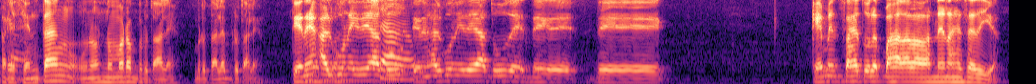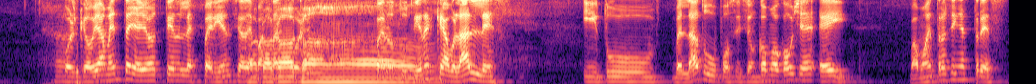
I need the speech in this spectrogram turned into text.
Presentan. unos números brutales, brutales, brutales. ¿Tienes alguna idea Shout tú. ¿tienes alguna idea tú de, de, de qué mensaje tú les vas a dar a las nenas ese día? Porque obviamente ya ellos tienen la experiencia de pasar por... Pero tú tienes que hablarles y tu, ¿verdad? Tu posición como coach es, hey, Vamos a entrar sin estrés.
